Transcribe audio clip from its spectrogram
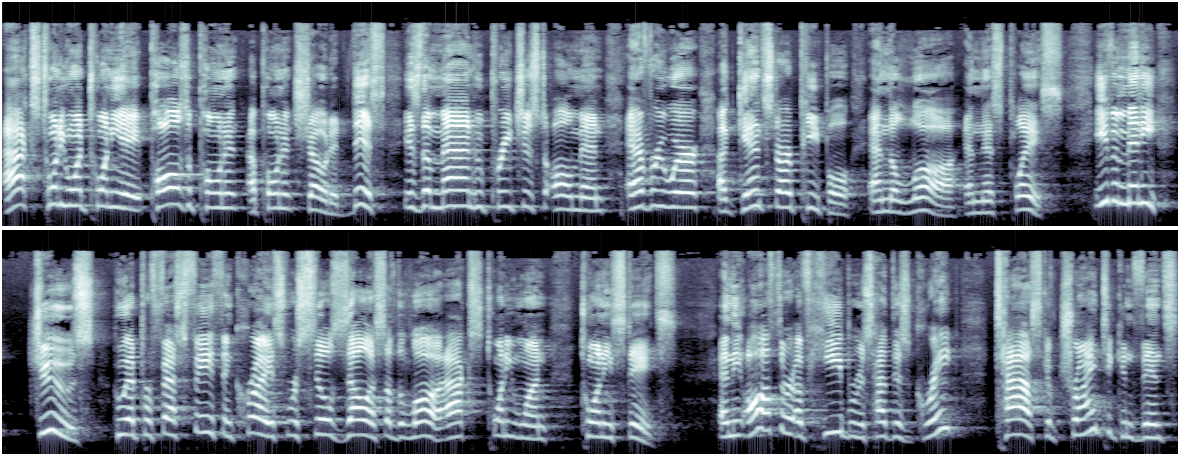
Acts 21 28, Paul's opponent, opponent shouted, This is the man who preaches to all men everywhere against our people and the law in this place. Even many Jews who had professed faith in Christ were still zealous of the law. Acts 21 20 states. And the author of Hebrews had this great task of trying to convince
